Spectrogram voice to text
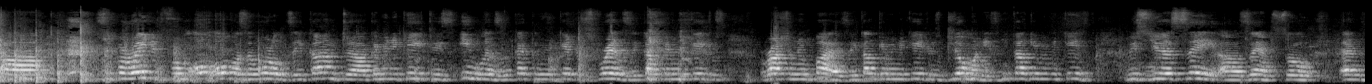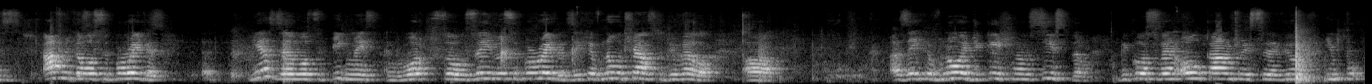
uh, separated from all over the world. They can't uh, communicate with England. They can't communicate with France. They can't communicate with Russian Empire. They can't communicate with Germany. They can't communicate with USA. Uh, them so and Africa was separated. Uh, Yes, there was the pygmies and what, so they were separated. They have no chance to develop. Uh, uh, they have no educational system because when all countries uh, were,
